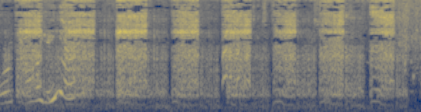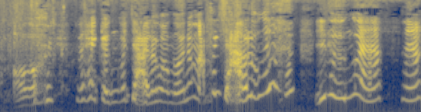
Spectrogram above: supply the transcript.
ôi to dữ hả ôi nó thấy cưng quá trời luôn mọi người nó mập phải sợ luôn á dễ thương quá à nè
